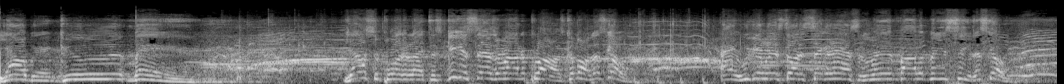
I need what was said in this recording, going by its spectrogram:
Y'all been good, man. Y'all supported like this. Give yourselves a round of applause. Come on, let's go. Hey, we getting ready to start the second half, so go ahead and follow up in your seat. Let's go.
